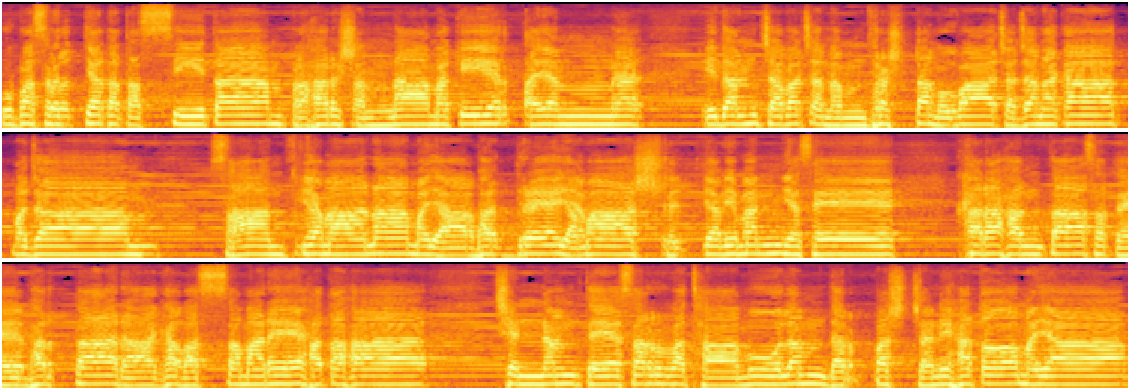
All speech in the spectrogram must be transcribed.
उपसृत्य ततः सीताम् प्रहर्षम् नाम कीर्तयन्। इदम् च वचनम् धृष्टमुवाच जनकात्मजा सान्त्यमाना मया भद्रे यमाश्रित्य विमन्यसे खरहन्ता स ते भर्ता राघवः समरे हतः। छिन्नम् ते सर्वथा मूलम् दर्पश्च निहतो मया।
